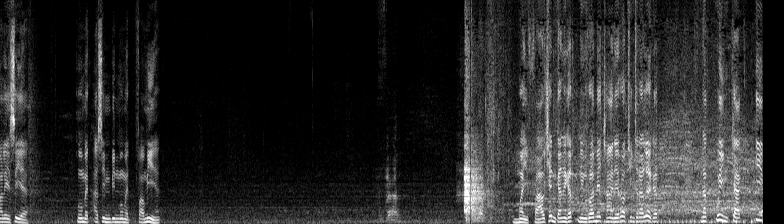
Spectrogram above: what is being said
มาเลเซียโมฮัมเหม็ดอาซิมบินโมฮัมเหม็ดฟามี่ฮะไม่ฟาวเช่นกันนะครับ 100 เมตรชายในรอบชิงชนะเลิศครับ นักวิ่งจากญี่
